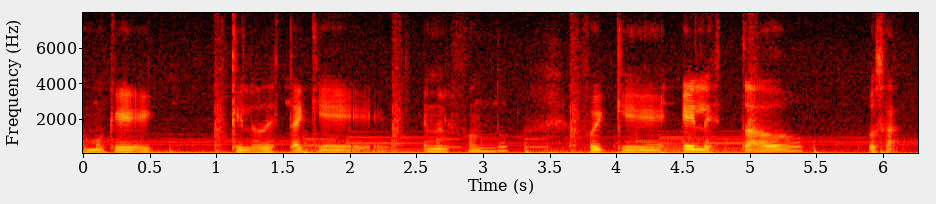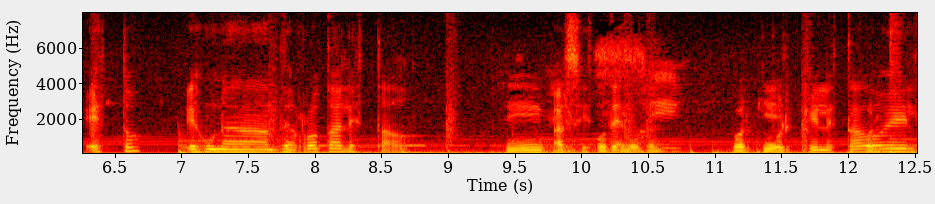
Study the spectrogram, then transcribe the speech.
como que, que lo destaqué en el fondo fue que el Estado o sea esto es una derrota al Estado Sí, Al porque, sistema. Sí, porque porque el Estado por- es el,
